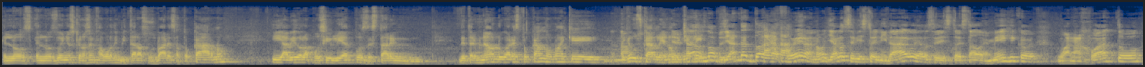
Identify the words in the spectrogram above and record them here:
en los, en los dueños que nos hacen favor de invitar a sus bares a tocar, ¿no? Y ha habido la posibilidad, pues, de estar en determinados lugares tocando, ¿no? Hay que, hay que buscarle, ¿no? Pues ya andan todavía afuera, ¿no? Ya los he visto en Hidalgo, ya los he visto en Estado de México, Guanajuato. O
